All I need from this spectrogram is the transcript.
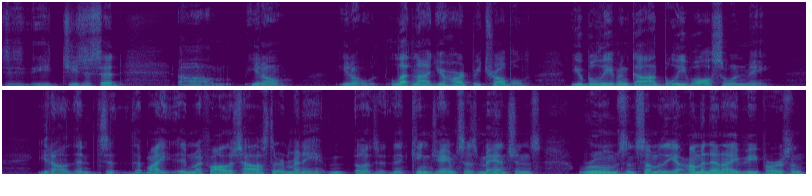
he, Jesus said, um, you know, you know, let not your heart be troubled. You believe in God, believe also in me you know, that my in my father's house there are many. the King James says mansions, rooms, and some of the. I'm an NIV person.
